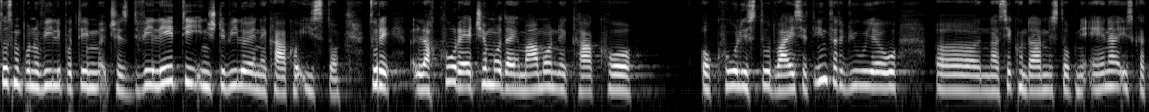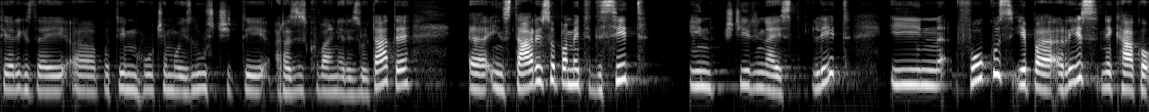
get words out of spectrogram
to smo ponovili potem čez dve leti in število je nekako isto. Torej lahko rečemo, da imamo nekako okoli sto dvajset intervjujev, na sekundarni stopnji ena, iz katerih zdaj, potem hočemo izluščiti raziskovalne rezultate. in stari so pa med deset in štirinajst let in fokus je pa res nekako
